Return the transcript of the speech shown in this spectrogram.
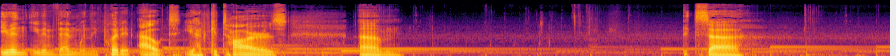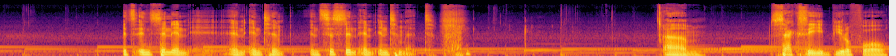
Even even then when they put it out, you had guitars um it's uh it's instant and, and intimate insistent and intimate um sexy beautiful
